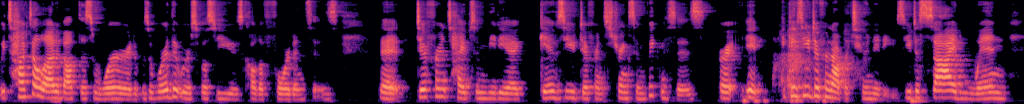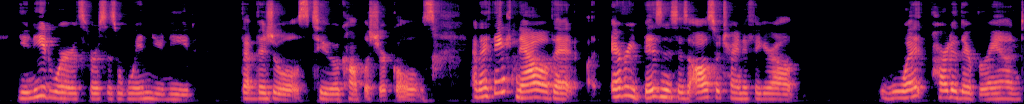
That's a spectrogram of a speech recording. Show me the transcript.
we talked a lot about this word. It was a word that we were supposed to use called affordances that different types of media gives you different strengths and weaknesses or it, it gives you different opportunities. You decide when you need words versus when you need the visuals to accomplish your goals. And i think now that every business is also trying to figure out what part of their brand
